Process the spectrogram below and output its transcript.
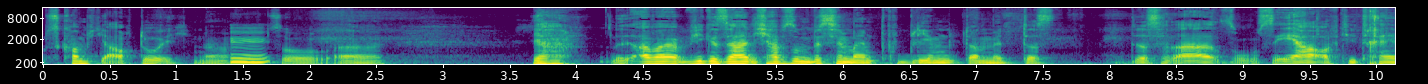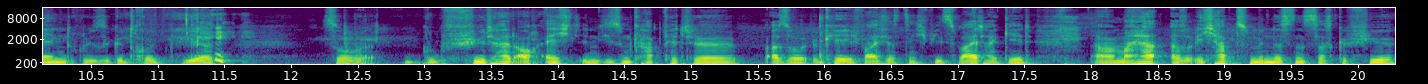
es kommt ja auch durch, ne? So, äh, ja, aber wie gesagt, ich habe so ein bisschen mein Problem damit, dass dass da so sehr auf die Tränendrüse gedrückt wird. so gefühlt halt auch echt in diesem Kapitel, also okay, ich weiß jetzt nicht, wie es weitergeht, aber man hat, also ich habe zumindest das Gefühl,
